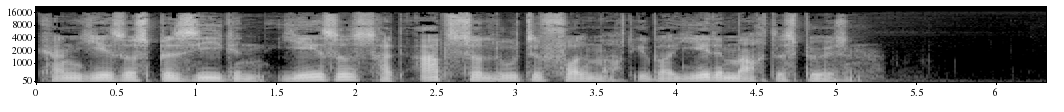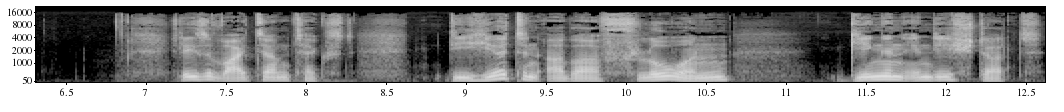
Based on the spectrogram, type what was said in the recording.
kann Jesus besiegen. Jesus hat absolute Vollmacht über jede Macht des Bösen. Ich lese weiter im Text. Die Hirten aber flohen, gingen in die Stadt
